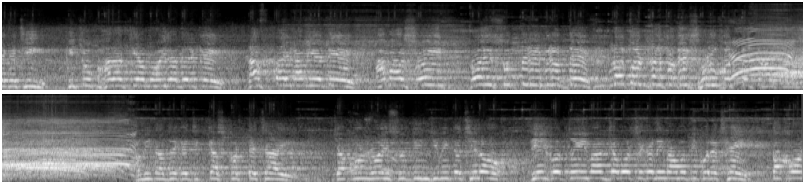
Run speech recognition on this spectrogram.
দেখেছি কিছু ভাড়াটিয়া মহিলাদেরকে রাস্তায় নামিয়ে দিয়ে আমার শহীদ রহিসুদ্দিনের বিরুদ্ধে নতুন নাটকের শুরু করতে চায়। আমি তাদেরকে জিজ্ঞাসা করতে চাই, যখন রইসুদ্দিন জীবিত ছিল, দীর্ঘ দুই মাস যাবৎ সেখানে ইমামতি করেছে, তখন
